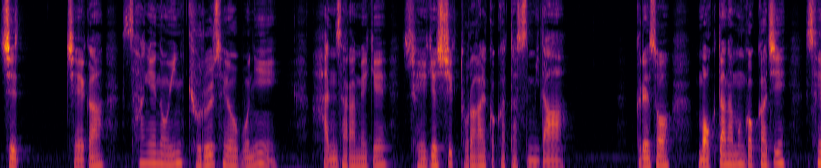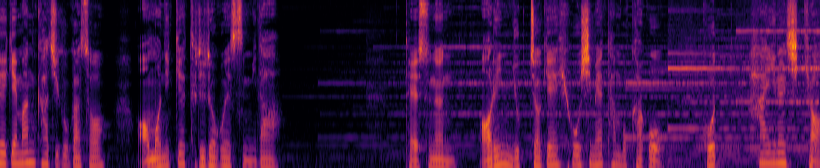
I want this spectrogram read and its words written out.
지, 제가 상에 놓인 귤을 세어보니 한 사람에게 세 개씩 돌아갈 것 같았습니다. 그래서 먹다 남은 것까지 세 개만 가지고 가서 어머니께 드리려고 했습니다. 대수는 어린 육적의 효심에 탐복하고 곧 하인을 시켜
